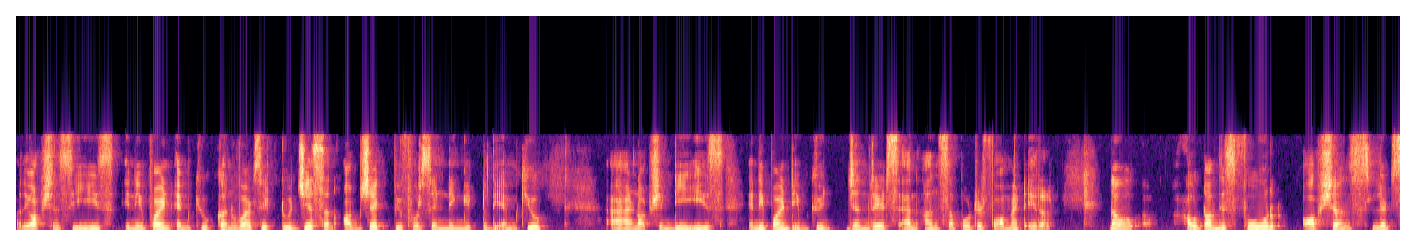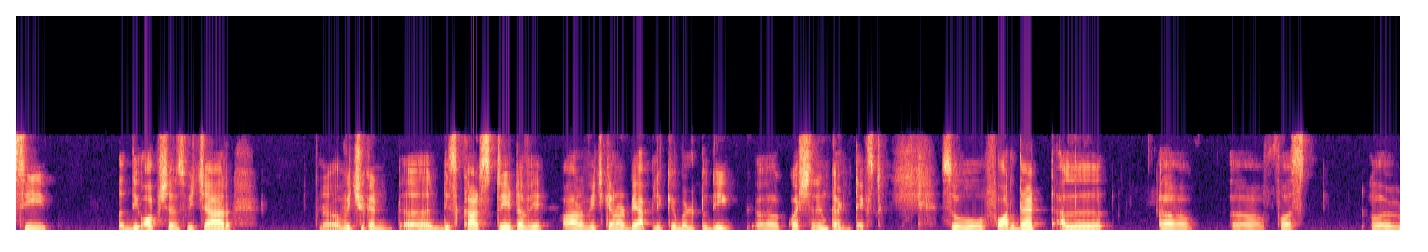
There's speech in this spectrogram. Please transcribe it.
Uh, the option C is Anypoint MQ converts it to JSON object before sending it to the MQ. And option D is Anypoint MQ generates an unsupported format error. Now, out of these four options, let's see the options which are uh, which you can uh, discard straight away or which cannot be applicable to the uh, question in context. So for that, I'll uh, uh, first uh,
